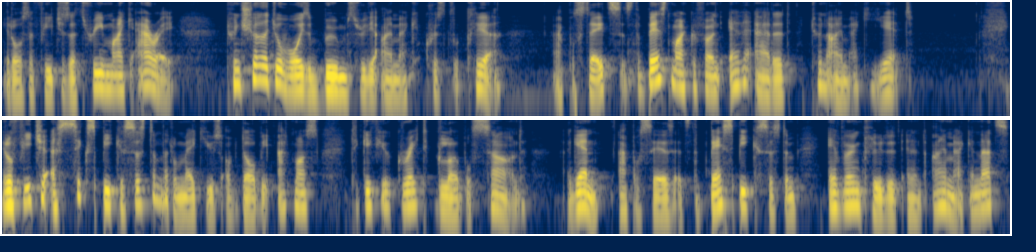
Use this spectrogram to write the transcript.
It also features a 3 mic array to ensure that your voice booms through the iMac crystal clear. Apple states it's the best microphone ever added to an iMac yet. It'll feature a six speaker system that will make use of Dolby Atmos to give you a great global sound. Again, Apple says it's the best speaker system ever included in an iMac, and that's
